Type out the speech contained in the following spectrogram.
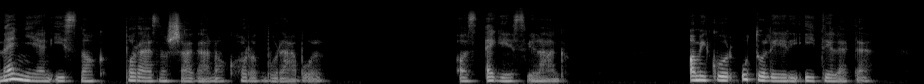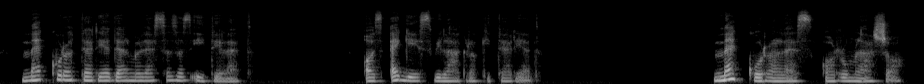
Mennyien isznak paráznasságának haragborából? Az egész világ amikor utoléri ítélete, mekkora terjedelmű lesz ez az ítélet? Az egész világra kiterjed. Mekkora lesz a romlása,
